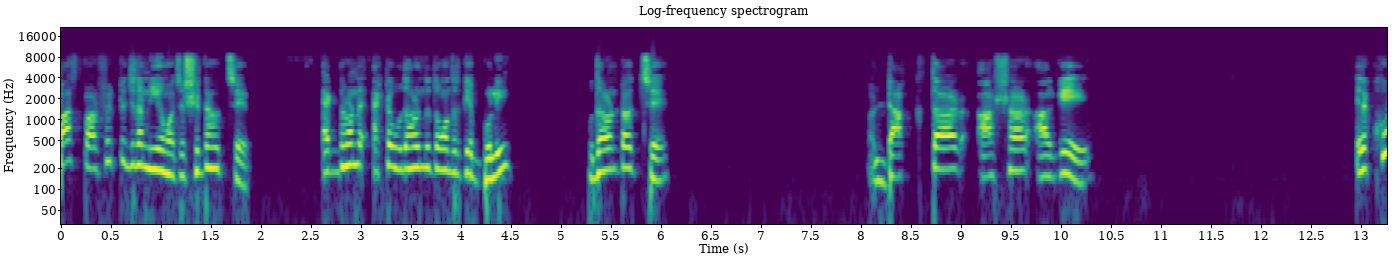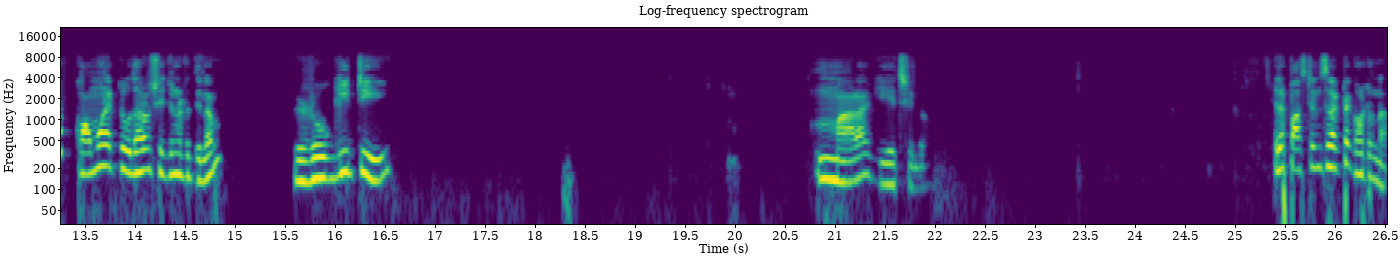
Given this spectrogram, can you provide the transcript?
পাস্ট পারফেক্টের যেটা নিয়ম আছে, সেটা হচ্ছে এক ধরনের, একটা উদাহরণ দিয়ে তোমাদেরকে বলি। উদাহরণটা হচ্ছে, ডাক্তার আসার আগে এটা খুব কমন একটা উদাহরণ সেই জন্য এটা দিলাম। রোগীটি মারা গিয়েছিল। এটা পাস্ট টেন্সের একটা ঘটনা।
